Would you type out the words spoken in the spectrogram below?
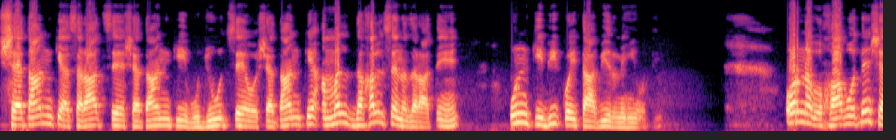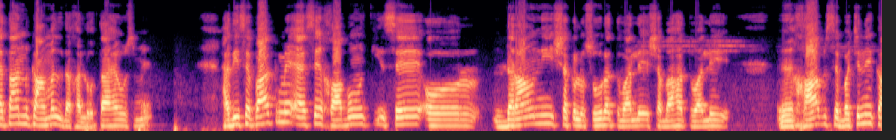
شیطان کے اثرات سے، شیطان کی وجود سے اور شیطان کے عمل دخل سے نظر آتے ہیں۔ ان کی بھی کوئی تعبیر نہیں ہوتی۔ اور نہ وہ خواب ہوتے ہیں، شیطان کا عمل دخل ہوتا ہے اس میں۔ حدیث پاک میں ایسے خوابوں کی سے اور ڈراؤنی شکل و صورت والے، شباہت والے خواب سے بچنے کا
